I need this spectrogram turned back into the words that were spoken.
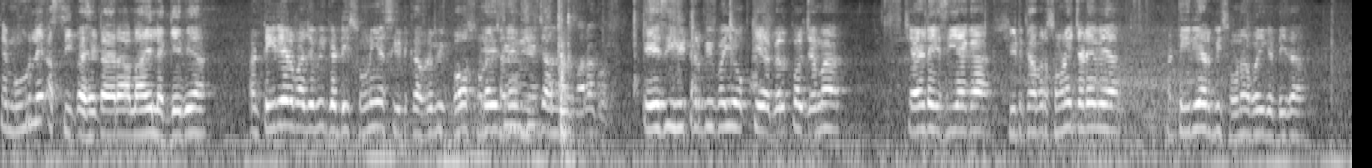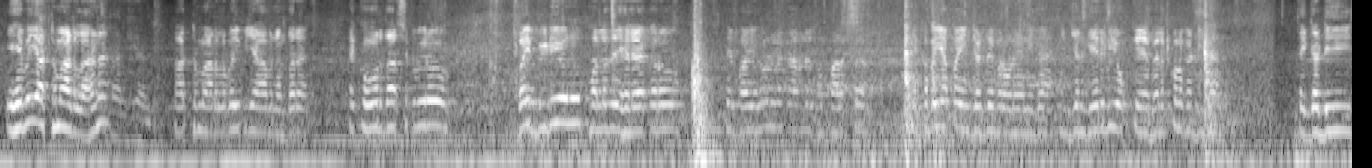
ਤੇ ਮੂਰਲੇ 80 ਪੈਸੇ ਟਾਇਰ ਆ ਲਾਏ ਲੱਗੇ ਹੋਏ ਆ। ਇੰਟੀਰੀਅਰ ਵਜੋਂ ਵੀ ਗੱਡੀ ਸੋਹਣੀ ਆ ਸੀਟ ਕਵਰ ਵੀ ਬਹੁਤ ਸੋਹਣੇ ਚੜੇ ਹੋਏ ਆ। ਚੱਲ ਰਿਹਾ ਸਾਰਾ ਕੁਝ ਏਸੀ ਹੀਟਰ ਵੀ ਬਾਈ ਓਕੇ ਆ ਬਿਲਕੁਲ ਜਮਾ। ਚੈਲਡ ਏਸੀ ਹੈਗਾ ਸੀਟ ਕਵਰ ਸੋਹਣੇ ਚੜੇ ਹੋਏ ਆ। ਇੰਟੀਰੀਅਰ ਵੀ ਸੋਹਣਾ ਬਾਈ ਗੱਡੀ ਦਾ। ਇਹ ਬਾਈ 8 ਮਾਡਲ ਆ ਹਨਾ? ਹਾਂਜੀ ਹਾਂਜੀ। 8 ਮਾਡਲ ਬਈ ਪੰਜਾਬ ਨੰਬਰ ਹੈ ਇੱਕ ਹੋਰ ਦਰਸ਼ਕ ਵੀਰੋ ਬਾਈ ਵੀਡੀਓ ਨੂੰ ਫੁੱਲ ਦੇਖ ਲਿਆ ਕਰੋ ਤੇ ਬਾਈ ਹੋਰ ਨਾਲ ਕਰ ਲਿਓ ਸੰਪਰਕ। ਇੱਕ ਬਈ ਆਪਾਂ ਇੰਜਨ ਤੇ ਮਰਾਉਣੇ ਨਹੀਂਗਾ ਇੰਜਨ ਗੇਅਰ ਵੀ ਓਕੇ ਹੈ ਬਿਲਕੁਲ ਗੱਡੀ ਦਾ। ਤੇ ਗੱਡੀ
